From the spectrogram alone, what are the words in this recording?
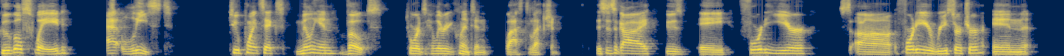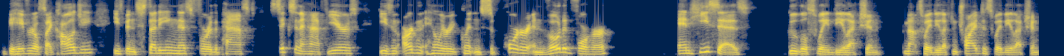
Google swayed at least 2.6 million votes towards Hillary Clinton last election. This is a guy who's a 40 year uh, 40 year researcher in behavioral psychology. He's been studying this for the past six and a half years. He's an ardent Hillary Clinton supporter and voted for her. And he says Google swayed the election, not swayed the election, tried to sway the election,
